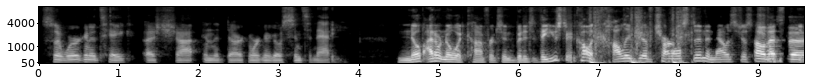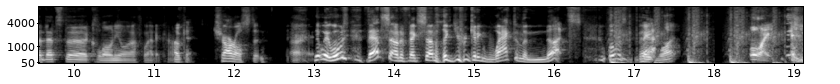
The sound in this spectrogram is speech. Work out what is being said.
So we're gonna take a shot in the dark and we're gonna go Cincinnati. Nope, I don't know what conference in, but they used to call it College of Charleston, and now it's just. Oh, Charleston. that's the that's the Colonial Athletic Conference. Okay, Charleston. All right. Wait, what was that sound effect? Sounded like you were getting whacked in the nuts. What was that? Wait, what? Oi!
